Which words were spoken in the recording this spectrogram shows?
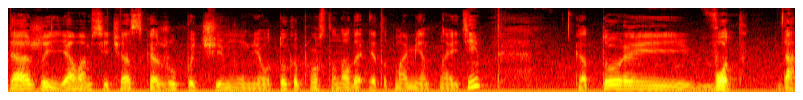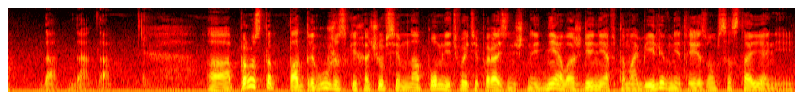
даже я вам сейчас скажу почему. Мне вот только просто надо этот момент найти, который... Вот. Да, да, да, да. А, просто по-дружески хочу всем напомнить в эти праздничные дни о вождении автомобиля в нетрезвом состоянии.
